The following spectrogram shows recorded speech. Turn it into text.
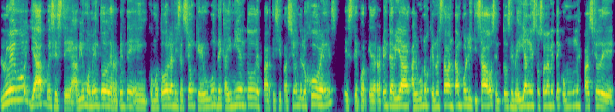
Luego ya pues este, había un momento de repente en como toda organización que hubo un decaimiento de participación de los jóvenes, este, porque de repente había algunos que no estaban tan politizados, entonces veían esto solamente como un espacio de,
